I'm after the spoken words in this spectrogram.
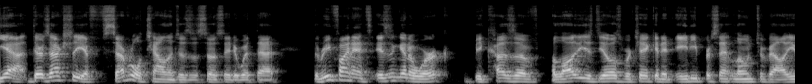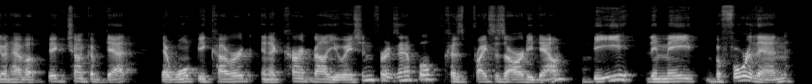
Yeah, there's actually a, several challenges associated with that. The refinance isn't going to work because of a lot of these deals were taken at 80% loan to value and have a big chunk of debt that won't be covered in a current valuation, for example, because prices are already down. B, they may, before then,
